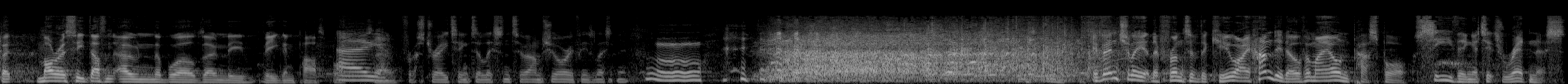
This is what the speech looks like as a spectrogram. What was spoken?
But Morrissey doesn't own the world's only vegan passport. Oh, so- yeah. Frustrating to listen to, I'm sure, if he's listening. Eventually, at the front of the queue, I handed over my own passport, seething at its redness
